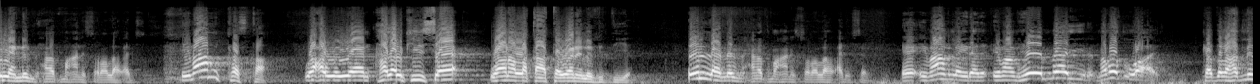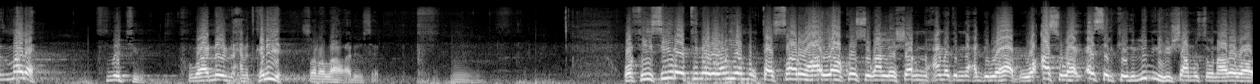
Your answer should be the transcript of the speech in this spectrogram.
ilaa nebi moxamed mahane sal allahu alay slm imaam kasta waxa weeyaan hadalkiisa waana la qaataa waana la ridiya ilaa nebi moxamed mahane sal allahu alay wasalam ee imaam la yidhahdo imaam hee maa yidhi nabad waay ka daba hadlid ma leh? Ma jiro. Waa nebi moxamed keliya sal allahu alay wasalam wa fii siirati nabawiya mukhtasaruha ayaa ku sugan lisheekh maxamed ibn cabdilwahaab wa asluha asalkeedu libni hishaam u waa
